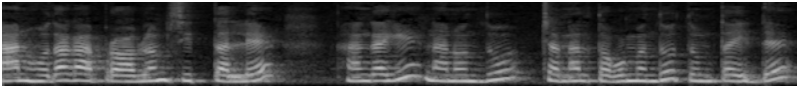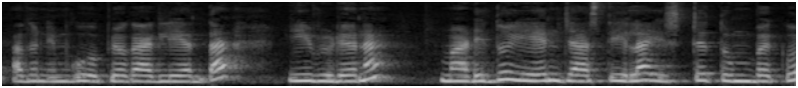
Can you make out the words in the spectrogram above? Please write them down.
ನಾನು ಹೋದಾಗ ಆ ಪ್ರಾಬ್ಲಮ್ಸ್ ಇತ್ತಲ್ಲೇ ಹಾಗಾಗಿ ನಾನೊಂದು ಚಾನಲ್ ತೊಗೊಂಬಂದು ತುಂಬ್ತಾ ಇದ್ದೆ. ಅದು ನಿಮಗೂ ಉಪಯೋಗ ಆಗಲಿ ಅಂತ ಈ ವಿಡಿಯೋನ ಮಾಡಿದ್ದು. ಏನು ಜಾಸ್ತಿ ಇಲ್ಲ, ಇಷ್ಟೇ ತುಂಬಬೇಕು.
